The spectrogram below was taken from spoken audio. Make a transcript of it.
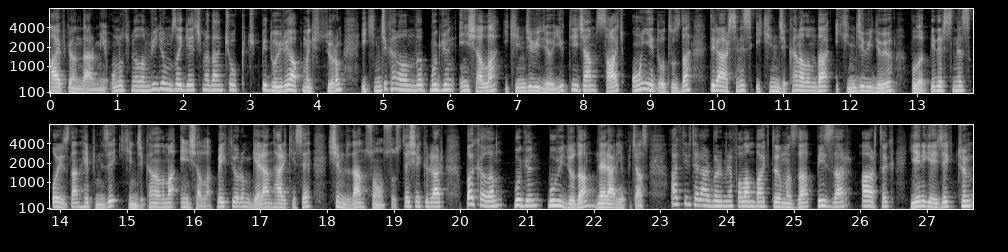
hype göndermeyi unutmayalım. Videomuza geçmeden çok küçük bir duyuru yapmak istiyorum. İkinci kanalımda bugün inşallah ikinci videoyu yükleyeceğim. Saat 17.30'da dilerseniz ikinci kanalımda ikinci videoyu bulabilirsiniz. O yüzden hepinizi ikinci kanalıma inşallah bekliyorum. Gelen herkese şimdiden sonsuz teşekkürler. Bakalım bugün bu videoda neler yapacağız? Aktiviteler bölümüne falan baktığımızda bizler artık yeni gelecek tüm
